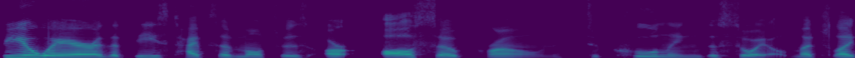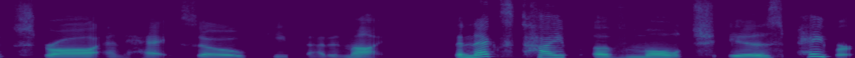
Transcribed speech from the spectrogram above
Be aware that these types of mulches are also prone to cooling the soil, much like straw and hay, so keep that in mind. The next type of mulch is paper.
